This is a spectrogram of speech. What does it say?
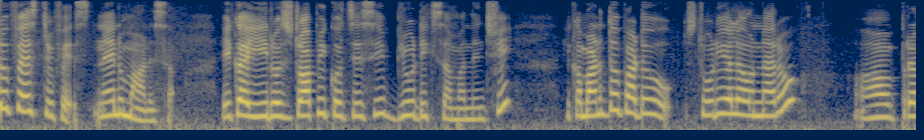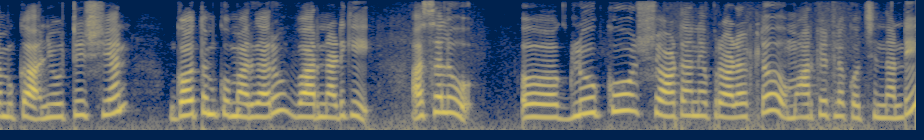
టు ఫేస్ టు ఫేస్. నేను మానస. ఇక ఈరోజు టాపిక్ వచ్చేసి బ్యూటీకి సంబంధించి. ఇక మనతో పాటు స్టూడియోలో ఉన్నారు ప్రముఖ న్యూట్రిషియన్ గౌతమ్ కుమార్ గారు. వారిని అడిగి అసలు గ్లూకో షాట్ అనే ప్రోడక్ట్ మార్కెట్లోకి వచ్చిందండి.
